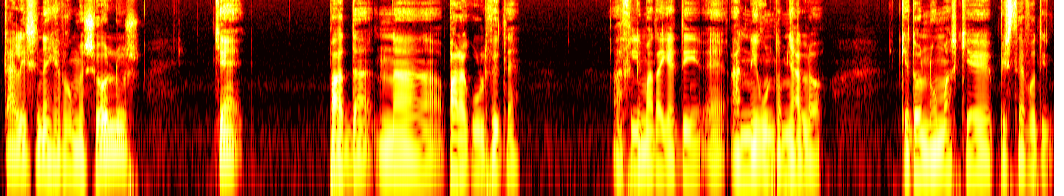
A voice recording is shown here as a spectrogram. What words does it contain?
Καλή συνέχεια εύχομαι σε όλους και πάντα να παρακολουθείτε αθλήματα γιατί ε, ανοίγουν το μυαλό και το νου μας και πιστεύω ότι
